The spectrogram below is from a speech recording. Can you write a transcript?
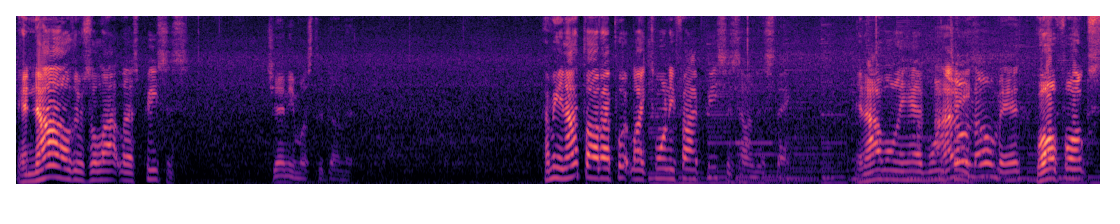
and now there's a lot less pieces. Jenny must have done it. I mean, I thought I put like 25 pieces on this thing, and I've only had one. I don't know, man. Well, folks,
